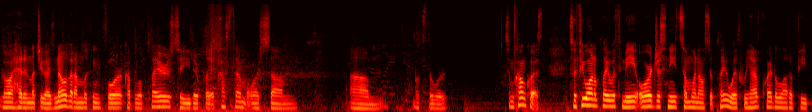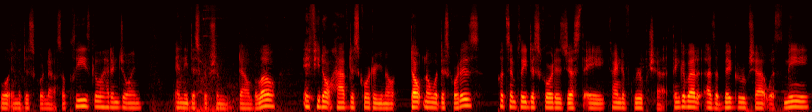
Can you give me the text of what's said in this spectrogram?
go ahead and let you guys know that I'm looking for a couple of players to either play a custom or some, um, what's the word? Some conquest. So if you want to play with me or just need someone else to play with, we have quite a lot of people in the Discord now. So please go ahead and join in the description down below. If you don't have Discord or you know don't know what Discord is, put simply, Discord is just a kind of group chat. Think about it as a big group chat with me,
